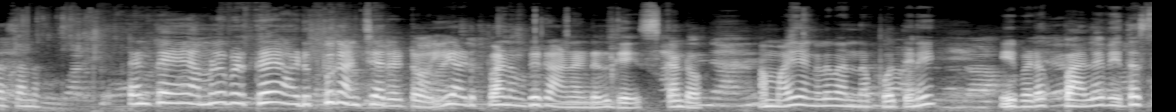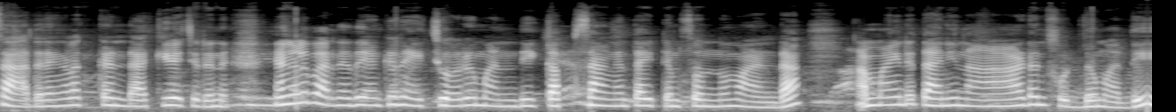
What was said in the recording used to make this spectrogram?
രസമാണ് എന്നിട്ട് നമ്മളിവിടുത്തെ അടുപ്പ് കാണിച്ചു തരാം കേട്ടോ. ഈ അടുപ്പാണ് നമുക്ക് കാണേണ്ടത് ഗൈസ് കണ്ടോ? അമ്മായി ഞങ്ങൾ വന്നപ്പോത്തിന് ഇവിടെ പലവിധ സാധനങ്ങളൊക്കെ ഉണ്ടാക്കി വെച്ചിട്ടുണ്ട്. ഞങ്ങൾ പറഞ്ഞത് ഞങ്ങൾക്ക് നെയ്ച്ചോറ് മന്തി കപ്സ അങ്ങനത്തെ ഐറ്റംസ് ഒന്നും വേണ്ട. അമ്മായിന്റെ തനി നാടൻ ഫുഡ് മതി.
